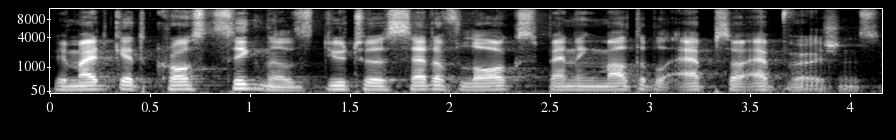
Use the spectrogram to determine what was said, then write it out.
We might get crossed signals due to a set of logs spanning multiple apps or app versions.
